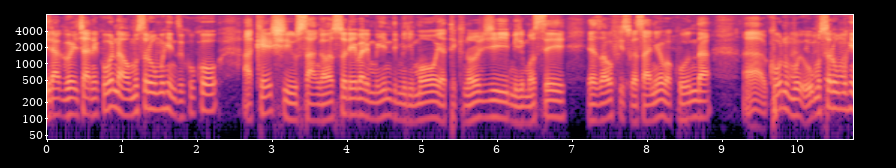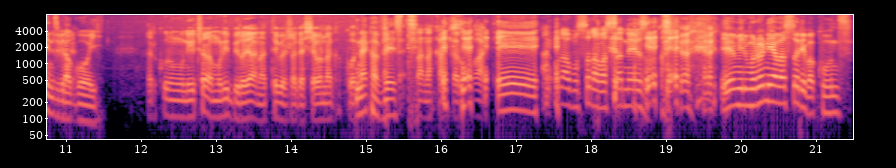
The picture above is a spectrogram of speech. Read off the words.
biragoye cyane kubona umusore w'umuhinzi kuko akenshi usanga abasore bari mu yindi mirimo ya tekinoloji imirimo se ya za ofisi ugasanga niyo bakunda. Ah, kubona umu- umusore w'umuhinzi biragoye. Ukuntu umuntu yicara muri biro yanatebeje agashyiraho n'agakote n'akavesiti. na- n'akakaruvati. Eh, ariko uriya musore aba asa neza. Iyo mirimo rero niyo abasore bakunze.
